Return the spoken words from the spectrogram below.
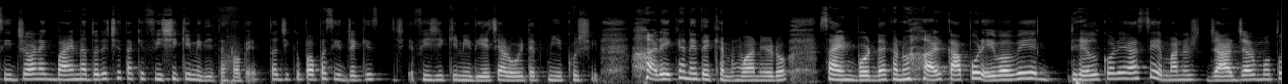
সিজরা অনেক বায়না ধরেছে তাকে ফিশি কিনে দিতে হবে। তা জিকো পাপা সিজরাকে ফিশি কিনে দিয়েছে আর ওইটা নিয়ে খুশি। আর এখানে দেখেন ওয়ানেরও সাইনবোর্ড দেখানো। আর কাপড় এভাবে ঢেল করে আছে মানুষ যার যার মতো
